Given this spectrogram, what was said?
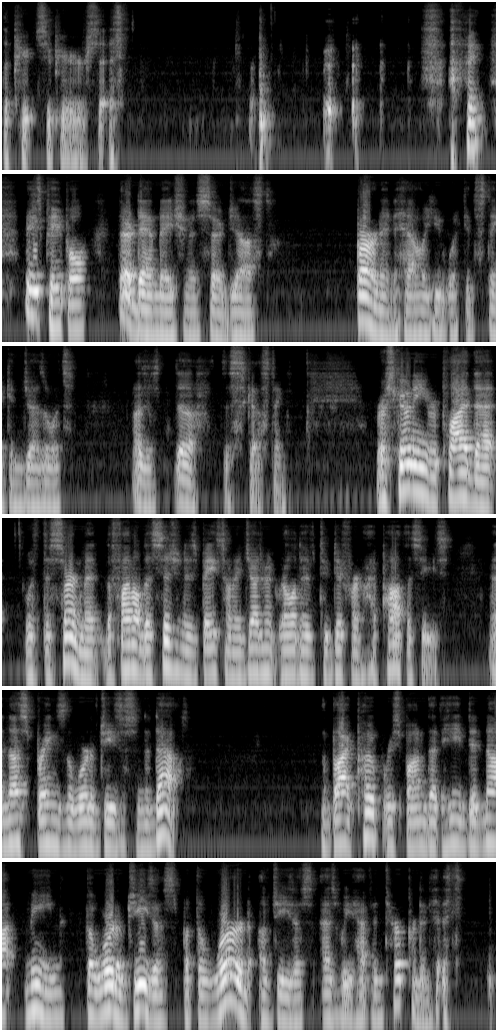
the superior said. I mean, These people, their damnation is so just. Burn in hell, you wicked, stinking Jesuits. I just, ugh, disgusting. Rusconi replied that, with discernment, the final decision is based on a judgment relative to different hypotheses, and thus brings the word of Jesus into doubt. The Black Pope responded that he did not mean the word of Jesus, but the word of Jesus as we have interpreted it.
